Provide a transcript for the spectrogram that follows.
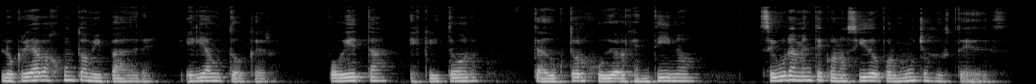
lo creaba junto a mi padre, Eliau Toker, poeta, escritor, traductor judío argentino, seguramente conocido por muchos de ustedes.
